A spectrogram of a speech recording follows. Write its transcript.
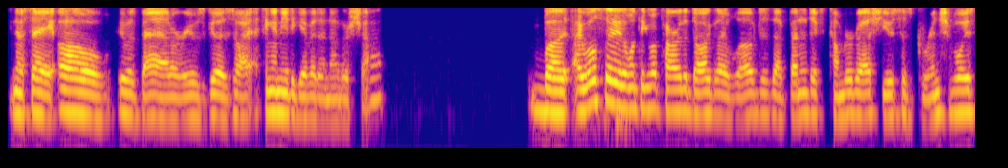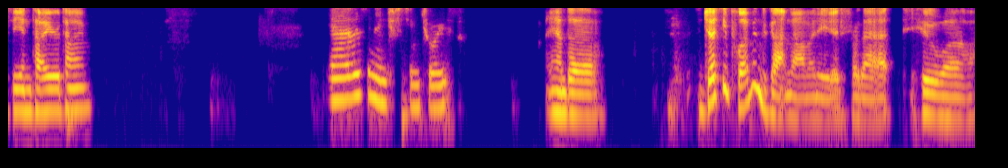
you know, say, oh, it was bad or it was good. So I, I think I need to give it another shot. But I will say the one thing about Power of the Dog that I loved is that Benedict Cumberbatch used his Grinch voice the entire time. Yeah, it was an interesting choice. And uh Jesse Plemons got nominated for that, who, uh,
